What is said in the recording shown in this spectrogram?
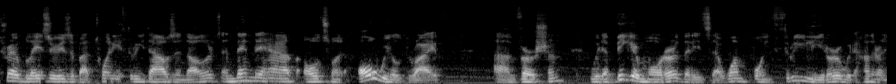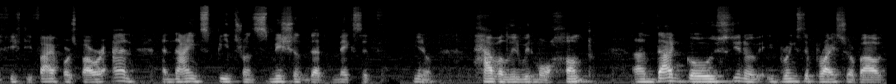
Trailblazer is about twenty-three thousand dollars, and then they have also an all-wheel drive uh, version with a bigger motor that is a 1.3 liter with 155 horsepower and a nine-speed transmission that makes it, you know, have a little bit more hump, and that goes, you know, it brings the price to about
